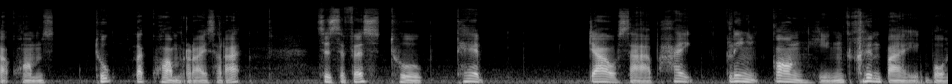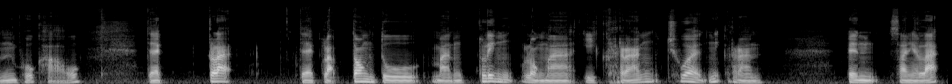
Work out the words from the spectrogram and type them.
กับความทุกข์และความไร้สาระซิสเฟสถูกเทพเจ้าสาปให้กลิ้งก้องหินขึ้นไปบนภูเขา แต่กละแต่กลับต้องดูมันกลิ้งลงมาอีกครั้งชั่วนิรันด์เป็นสัญลักษณ์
